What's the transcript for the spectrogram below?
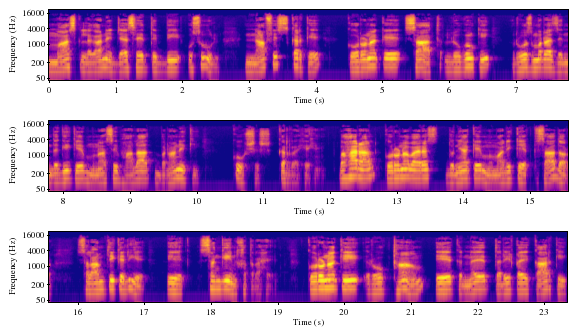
ماسک لگانے جیسے طبی اصول نافذ کر کے کورونا کے ساتھ لوگوں کی روزمرہ زندگی کے مناسب حالات بنانے کی کوشش کر رہے ہیں۔ بہرحال، کورونا وائرس دنیا کے ممالک کے اقتصاد اور سلامتی کے لیے ایک سنگین خطرہ ہے۔ کورونا کی روک تھام ایک نئے طریقہ کار کی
